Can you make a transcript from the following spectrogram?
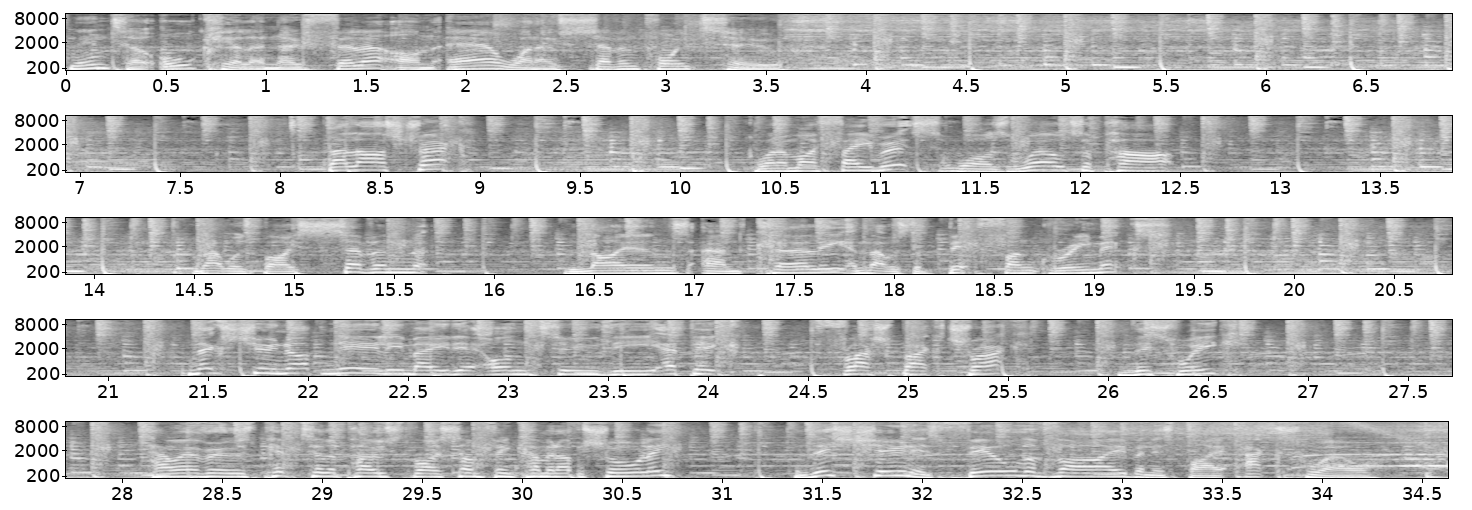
listening to All Killer No Filler on Air 107.2. That last track, one of my favourites, was Worlds Apart. That was by Seven Lions and Kerli, and that was the Bit Funk remix. Next tune up nearly made it onto the epic flashback track this week. However, it was pipped to the post by something coming up shortly. This tune is Feel the Vibe and it's by Axwell.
